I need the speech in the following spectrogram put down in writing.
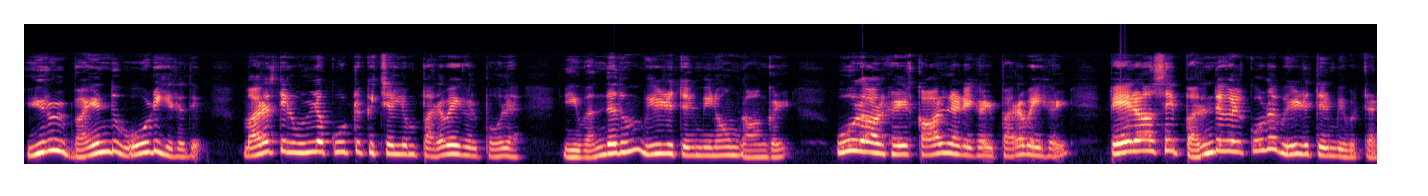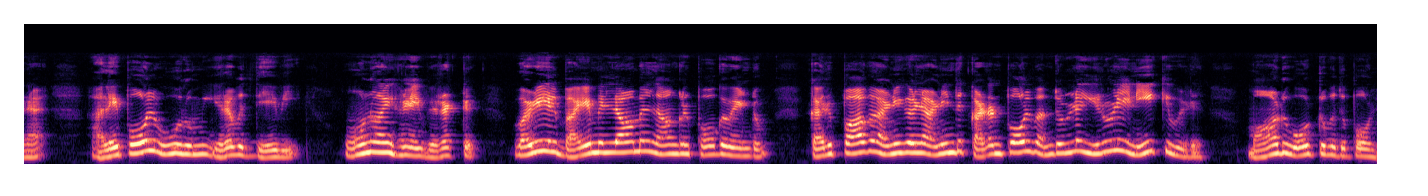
இருள் பயந்து ஓடுகிறது. மரத்தில் உள்ள கூட்டுக்கு செல்லும் பறவைகள் போல நீ வந்ததும் வீடு திரும்பினோம் நாங்கள். ஊரார்கள் கால்நடைகள் பறவைகள் பேராசை பருந்துகள் கூட வீடு திரும்பிவிட்டன. அலைபோல் ஊரும் இரவு தேவி. ஓநாய்களை விரட்டு. வழியில் பயமில்லாமல் நாங்கள் போக வேண்டும். கருப்பாக அணிகள் அணிந்து கடன் போல் வந்துள்ள இருளை நீக்கிவிடு. மாடு ஓட்டுவது போல்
